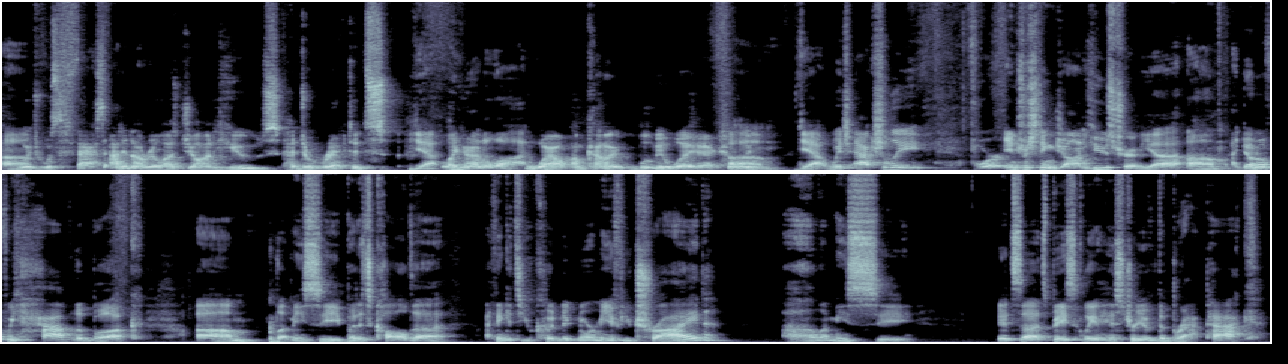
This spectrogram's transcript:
Um, which was fast. I did not realize John Hughes had directed. Yeah, Like he wrote I- a lot. Wow, I'm kind of blew me away actually. Um, yeah, which actually, for interesting John Hughes trivia, um, I don't know if we have the book. Um, let me see, but it's called. Uh, I think it's "You Couldn't Ignore Me If You Tried." Uh, let me see. It's uh, it's basically a history of the Brat Pack.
